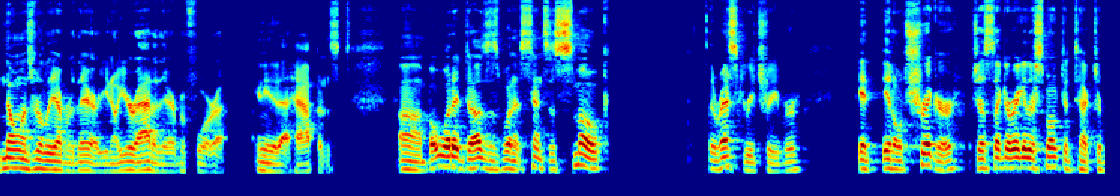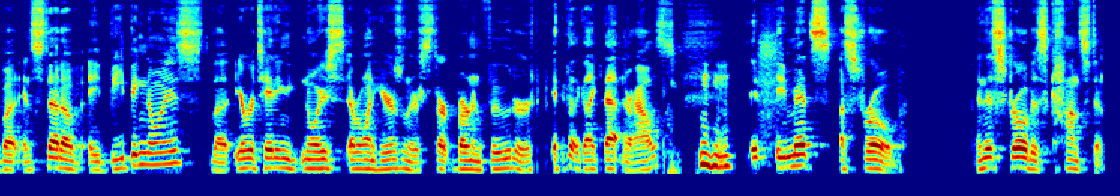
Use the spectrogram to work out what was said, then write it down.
No one's really ever there. You know, you're out of there before uh, any of that happens. Uh, but what it does is when it senses smoke, the rescue retriever, it it'll trigger just like a regular smoke detector, but instead of a beeping noise, the irritating noise everyone hears when they start burning food or anything like that in their house, Mhm. it emits a strobe, and this strobe is constant.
